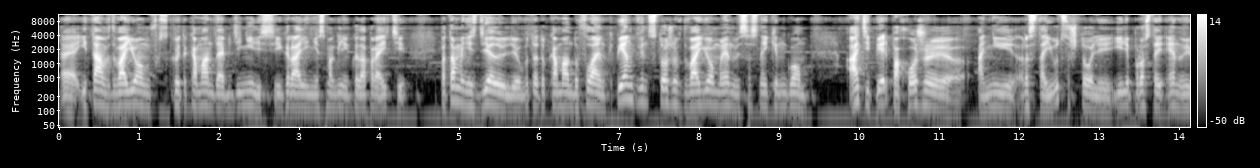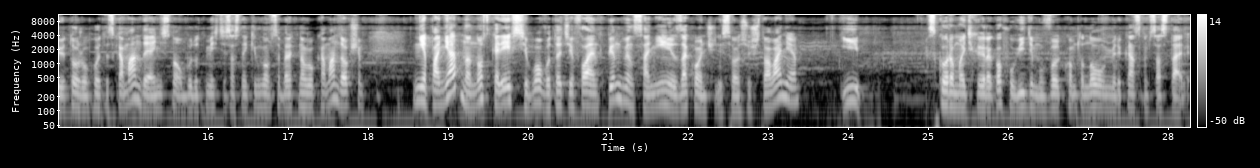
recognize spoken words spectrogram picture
Э, и там вдвоем с какой-то командой объединились, играли, не смогли никуда пройти. Потом они сделали вот эту команду Flying Penguins тоже вдвоем, Envy со Снейкингом. А теперь, похоже, они расстаются, что ли, или просто Envy тоже уходит из команды, и они снова будут вместе со Снейкингом собирать новую команду. В общем, непонятно, но, скорее всего, вот эти Flying Penguins, они закончили свое существование, и скоро мы этих игроков увидим в каком-то новом американском составе.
